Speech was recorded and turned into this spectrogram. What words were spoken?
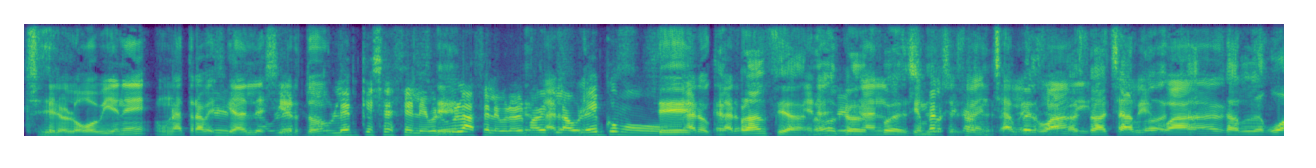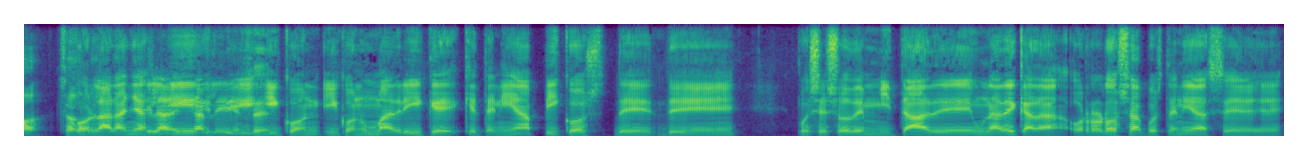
Sí. pero luego viene una travesía del La ULEP- desierto. La ULEP que se celebró, Sí. la celebró el Madrid, Claro. la ULEP como... Sí, Claro, en claro. Francia, ¿no? Que fue, los tiempos eso, en Charleroi, con la araña Smith y, con, y con un Madrid que, que tenía picos de, de, pues eso, de mitad de una década horrorosa, pues tenías eh,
